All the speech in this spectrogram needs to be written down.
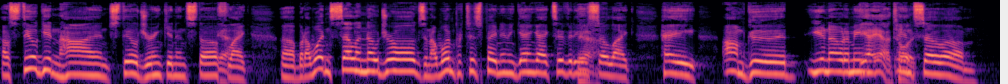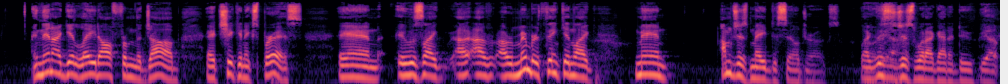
I was still getting high and still drinking and stuff. Yeah. Like, uh, but I wasn't selling no drugs and I wasn't participating in any gang activities. Yeah. So, like, hey, I'm good. You know what I mean? Yeah, yeah, totally. And so, um, and then I get laid off from the job at Chicken Express. And it was like, I, I, I remember thinking, like, man, I'm just made to sell drugs. Like, this is just what I got to do. Oh, Yep.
